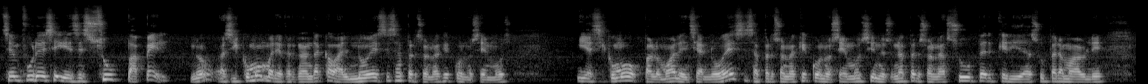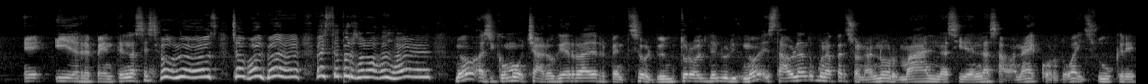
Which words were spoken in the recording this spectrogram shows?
se enfurece y ese es su papel, ¿no? Así como María Fernanda Cabal no es esa persona que conocemos, y así como Paloma Valencia no es esa persona que conocemos, sino es una persona súper querida, súper amable, eh, y de repente en las sesiones se vuelve este personaje, ¿no? Así como Charo Guerra de repente se vuelve un troll del ¿no? Está hablando como una persona normal, nacida en la sabana de Córdoba y Sucre,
